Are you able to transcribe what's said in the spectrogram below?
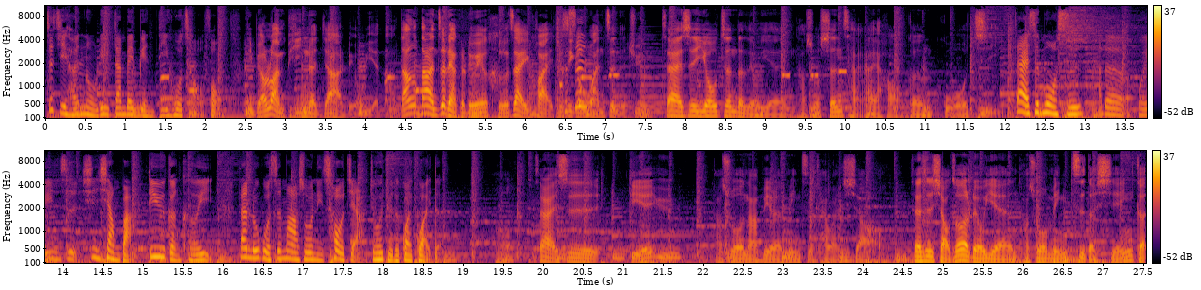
自己很努力但被贬低或嘲讽。你不要乱拼人家的留言啊！当当然这两个留言合在一块就是一个完整的句。再来是优真的留言，他说身材爱好跟国籍。再来是莫斯，他的回应是性向吧，地狱梗可以，但如果是骂说你臭假，就会觉得怪怪的。哦，再来是蝶语，他说拿别人名字开玩笑。再来是小周的留言，他说名字的谐音梗，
